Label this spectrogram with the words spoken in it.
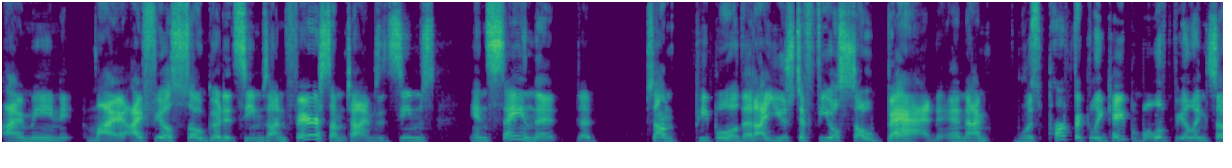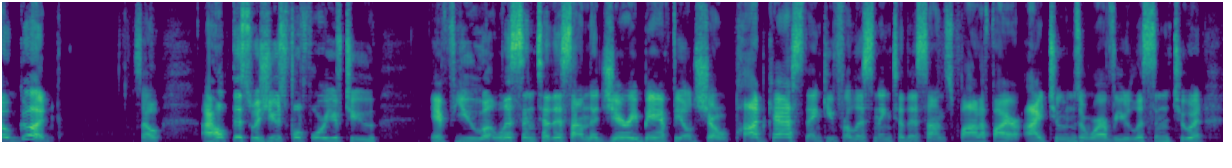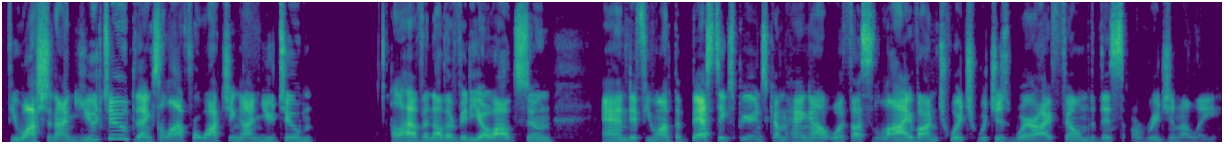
I mean, my I feel so good it seems unfair sometimes. It seems insane that that some people that I used to feel so bad and I was perfectly capable of feeling so good. So I hope this was useful for you to if you listen to this on the Jerry Banfield Show podcast, thank you for listening to this on Spotify or iTunes or wherever you listen to it. If you watched it on YouTube, thanks a lot for watching on YouTube. I'll have another video out soon. And if you want the best experience, come hang out with us live on Twitch, which is where I filmed this originally.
